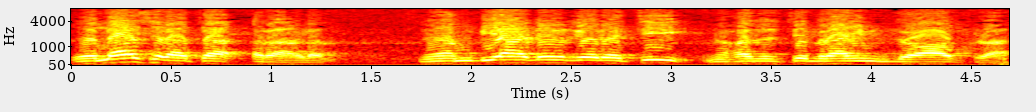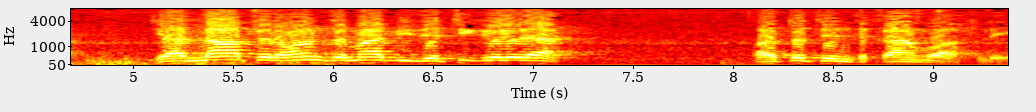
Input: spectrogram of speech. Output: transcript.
ویې لاس یې راته راړه. نو انبیا ډېر غیرتي، نو حضرت ابراهیم دعا وکړه چې الله فرعون زما بېعزتي کړې ده او ته ترې انتقام واخلې.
